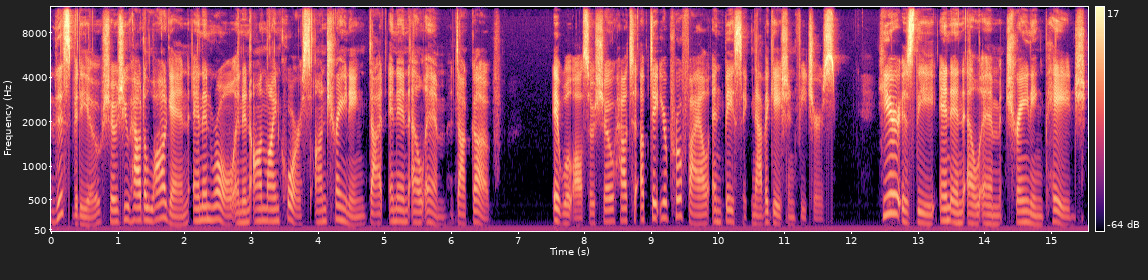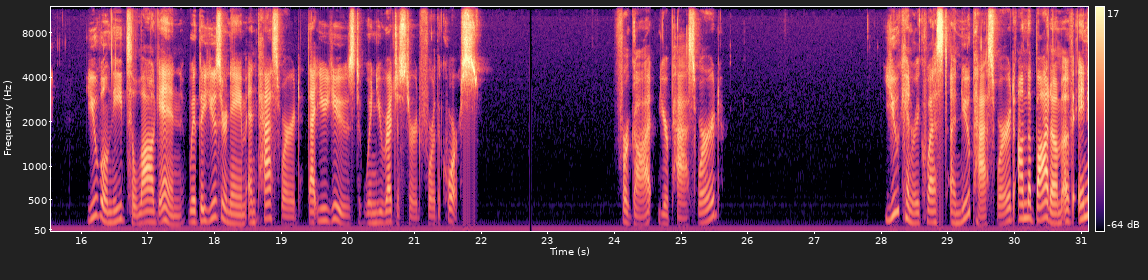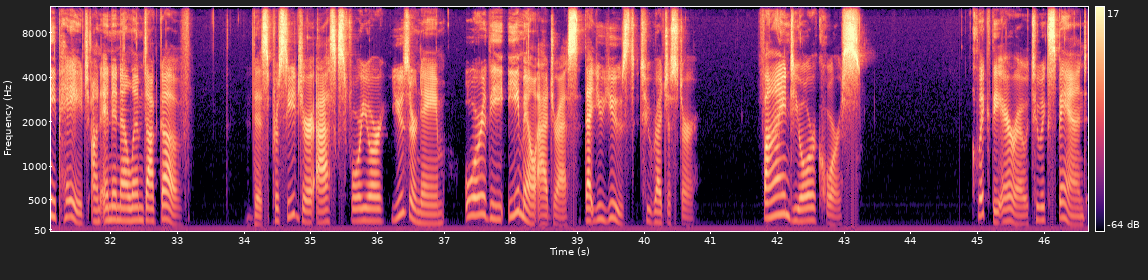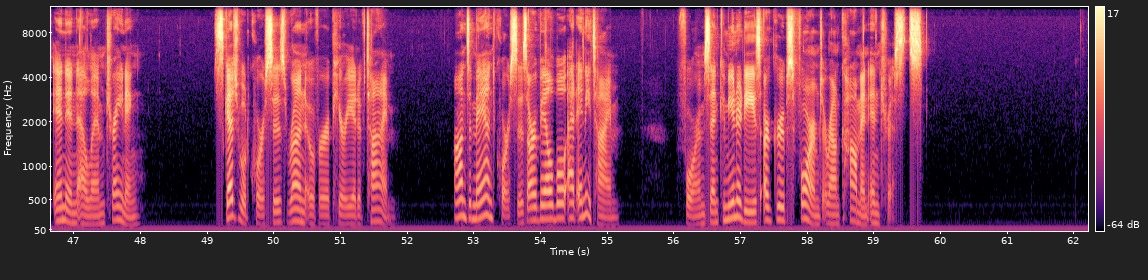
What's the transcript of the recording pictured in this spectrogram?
This video shows you how to log in and enroll in an online course on training.nnlm.gov. It will also show how to update your profile and basic navigation features. Here is the NNLM training page. You will need to log in with the username and password that you used when you registered for the course. Forgot your password? You can request a new password on the bottom of any page on nnlm.gov. This procedure asks for your username or the email address that you used to register. Find your course. Click the arrow to expand NNLM training. Scheduled courses run over a period of time. On-demand courses are available at any time. Forums and communities are groups formed around common interests.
